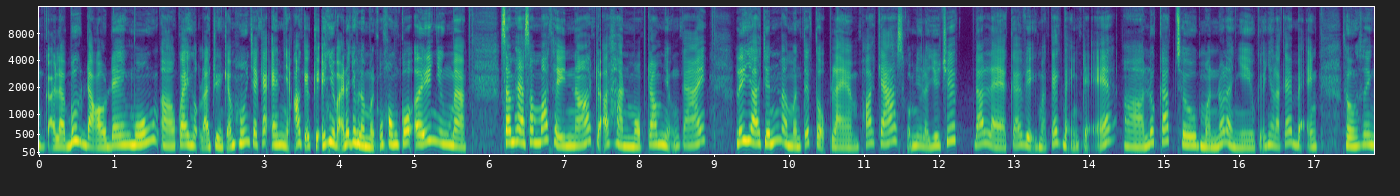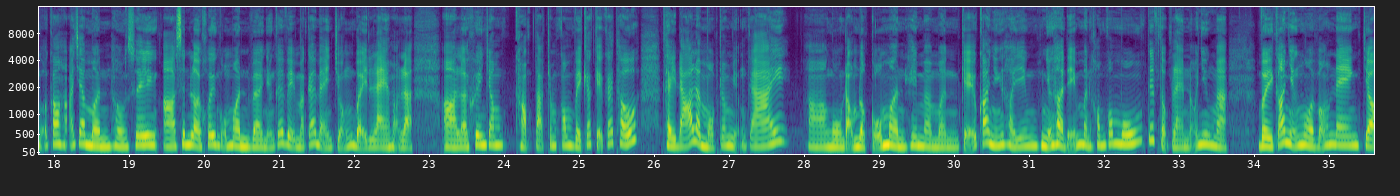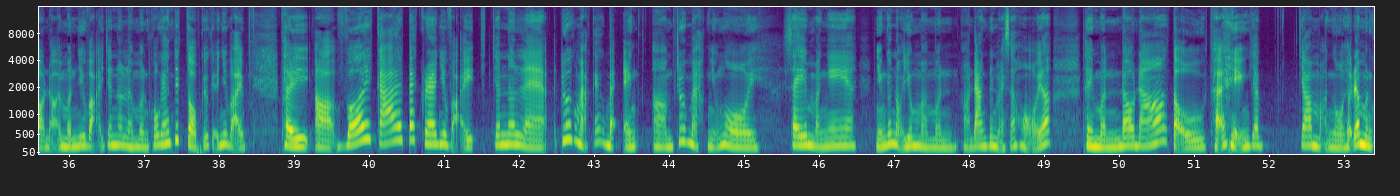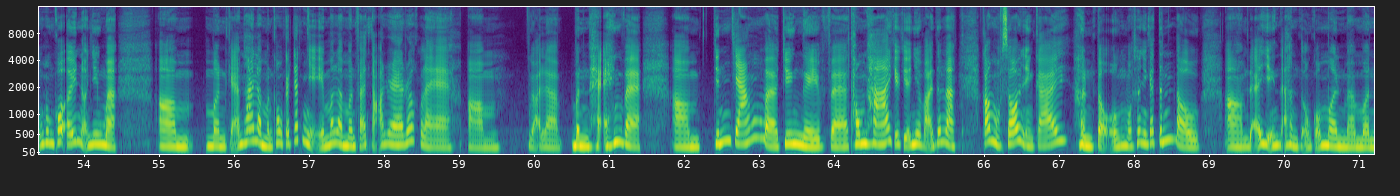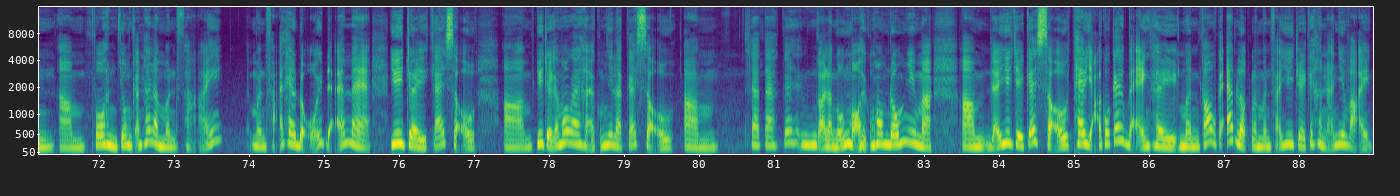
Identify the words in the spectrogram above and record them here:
gọi là bước đầu đang muốn uh, quay ngược lại truyền cảm hứng cho các em nhỏ kiểu kiểu như vậy. Nói chung là mình cũng không cố ý nhưng mà somehow somewhat thì nó trở thành một trong những cái lý do chính mà mình tiếp tục làm podcast cũng như là youtube đó là cái việc mà các bạn trẻ uh, look up to mình rất là nhiều. Kiểu như là các bạn thường xuyên gửi câu hỏi cho mình thường xuyên uh, xin lời khuyên của mình về những cái việc mà các bạn chuẩn bị làm hoặc là uh, lời khuyên trong học tập trong công việc các kiểu các thứ. Thì đó là một trong những cái uh, nguồn động lực của mình khi mà mình kiểu có những thời gian những thời điểm mình không có muốn tiếp tục làm nữa nhưng mà vì có những người vẫn đang chờ đợi mình như vậy cho nên là mình cố gắng tiếp tục kiểu kiểu như vậy. Thì uh, với cái background như vậy cho nên là trước mặt các bạn uh, trước mặt những người xem và nghe những cái nội dung mà mình đăng trên mạng xã hội á thì mình đâu đó tự thể hiện cho cho mọi người. Thực ra mình cũng không cố ý nữa nhưng mà um, mình cảm thấy là mình có một cái trách nhiệm đó là mình phải tỏ ra rất là um, gọi là bình thản và um, chính chắn và chuyên nghiệp và thông thái kiểu kiểu như vậy. Tức là có một số những cái hình tượng một số những cái tính từ um, để diễn tả hình tượng của mình mà mình um, vô hình chung cảm thấy là mình phải mình phải theo đuổi để mà duy trì cái sự um, duy trì cái mối quan hệ cũng như là cái sự um, sao ta? Cái gọi là ngưỡng mộ thì cũng không đúng nhưng mà um, để duy trì cái sự theo dõi của các bạn thì mình có một cái áp lực là mình phải duy trì cái hình ảnh như vậy.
